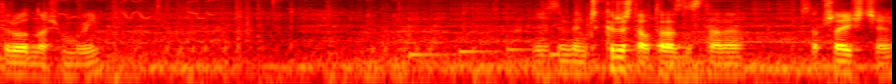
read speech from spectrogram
trudno się mówi. Nie jestem pewien, czy kryształ teraz dostanę za przejście.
